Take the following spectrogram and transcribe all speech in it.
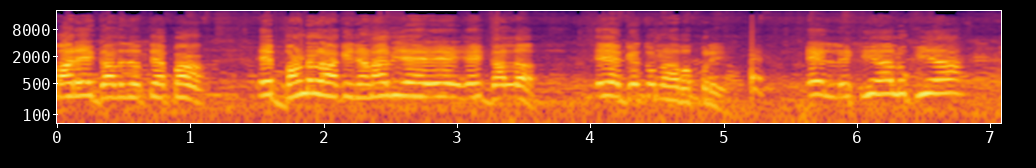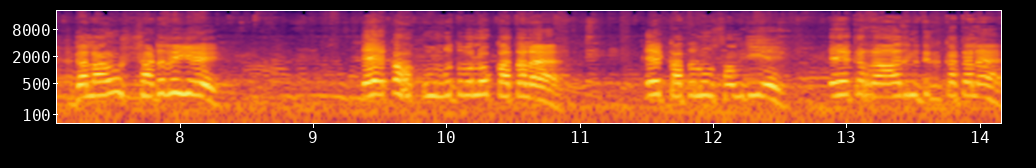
ਪਰ ਇਹ ਗੱਲ ਦੇ ਉੱਤੇ ਆਪਾਂ ਇਹ ਬੰਡ ਲਾ ਕੇ ਜਾਣਾ ਵੀ ਇਹ ਇਹ ਗੱਲ ਇਹ ਅੱਗੇ ਤੋਂ ਨਾ ਵਾਪਰੇ। ਇਹ ਲਿਖੀਆਂ ਲੁਕੀਆਂ ਗੱਲਾਂ ਨੂੰ ਛੱਡ ਦਈਏ। ਇਹ ਇੱਕ ਹਕੂਮਤ ਵੱਲੋਂ ਕਤਲ ਹੈ। ਇਹ ਕਤਲ ਨੂੰ ਸਮਝੀਏ। ਇਹ ਇੱਕ ਰਾਜਨੀਤਿਕ ਕਤਲ ਹੈ।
